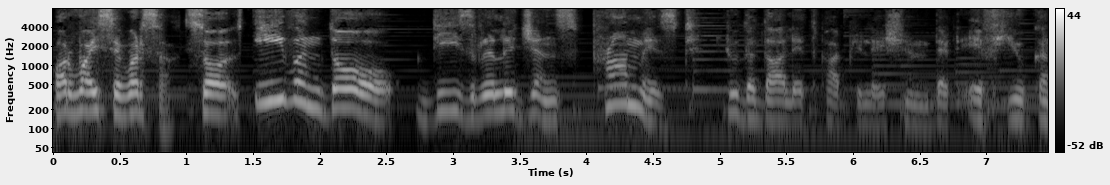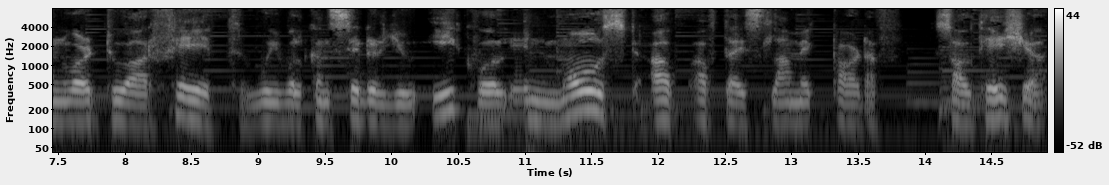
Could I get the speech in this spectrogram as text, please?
or vice versa. So, even though these religions promised to the Dalit population that if you convert to our faith, we will consider you equal in most of, of the Islamic part of South Asia,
